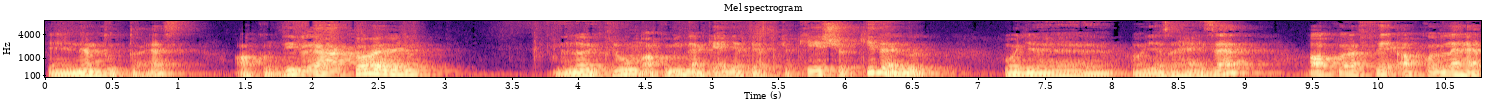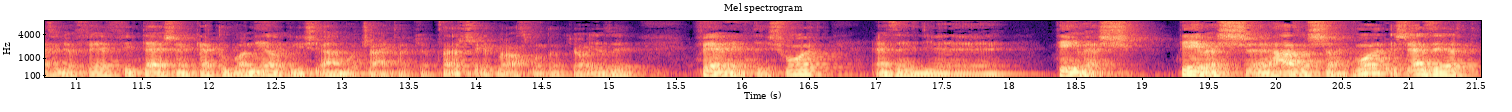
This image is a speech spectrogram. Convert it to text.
nem tudta ezt, akkor divrehá kael, de loj klum, akkor mindenki egyetért, hogyha később kiderül, hogy, uh, hogy ez a helyzet, akkor, a fér, akkor lehet, hogy a férfi teljesen ketuba nélkül is elbocsáthatja a feleséget, mert azt mondhatja, hogy ez egy félreértés volt, ez egy e, téves, téves házasság volt, és ezért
